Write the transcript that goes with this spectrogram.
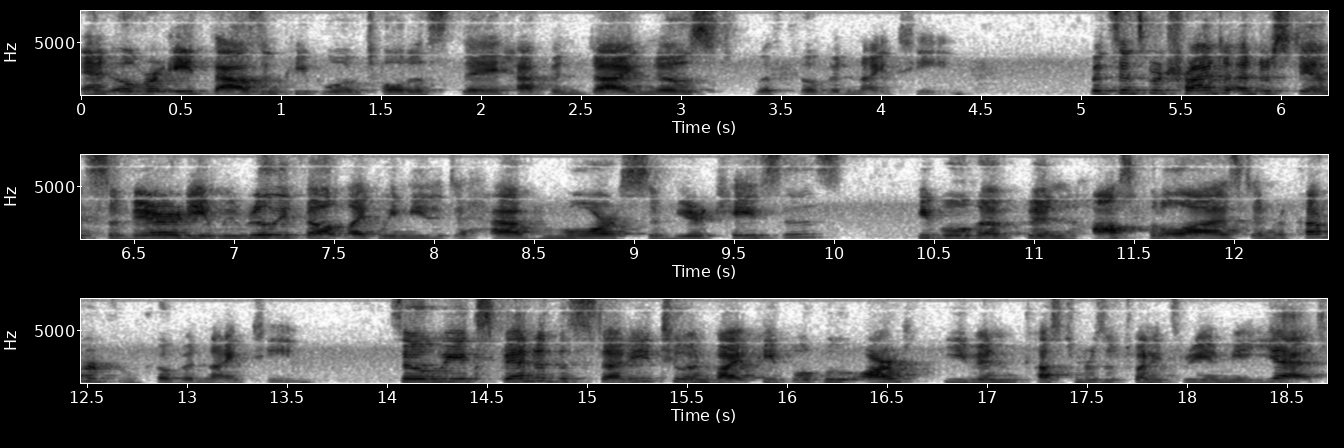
and over 8,000 people have told us they have been diagnosed with COVID 19. But since we're trying to understand severity, we really felt like we needed to have more severe cases, people who have been hospitalized and recovered from COVID 19. So we expanded the study to invite people who aren't even customers of 23andMe yet.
